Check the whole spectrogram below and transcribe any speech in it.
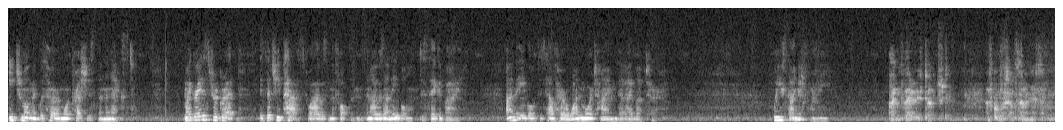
each moment with her more precious than the next. My greatest regret is that she passed while I was in the Falklands and I was unable to say goodbye. Unable to tell her one more time that I loved her. Will you sign it for me? I'm very touched. Of course I'll sign it.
